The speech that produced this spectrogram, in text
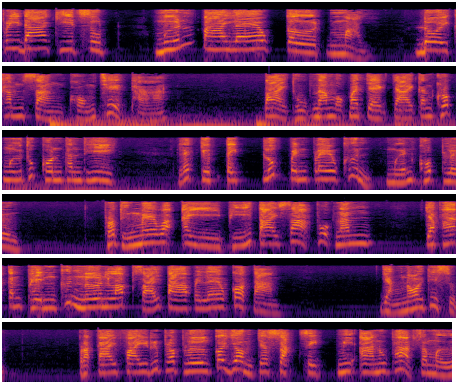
ปรีดาขีดสุด เหมือนตายแล้วเกิดใหม่ โดยคำสั่งของเชษฐาใต้ถูกนำออกมาแจกจ่ายกันครบมือทุกคนทันที และจุดติดลุกเป็นเปลวขึ้นเหมือนคบเพลิง เพราะถึงแม้ว่าไอ้ผีตายซากพวกนั้น จะพากันเพ่นขึ้นเนินลับสายตาไปแล้วก็ตาม อย่างน้อยที่สุด ประกายไฟหรือพระเพลิงก็ย่อมจะศักดิ์สิทธิ์มีอานุภาพเสมอ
